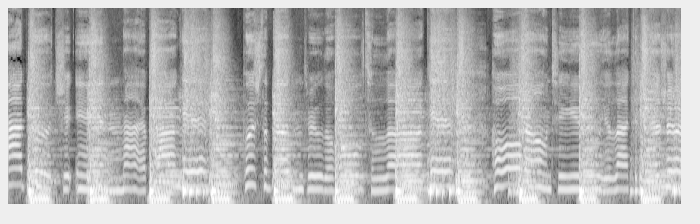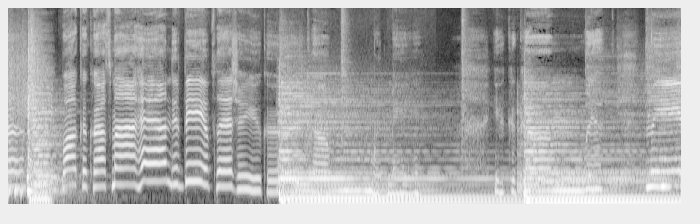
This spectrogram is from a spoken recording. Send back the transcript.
I'd put you in my pocket. Push the button through the hole to lock it. Hold on to you, you're like a treasure. Walk across my hand, it'd be a pleasure. You could come with me. You could come with me.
